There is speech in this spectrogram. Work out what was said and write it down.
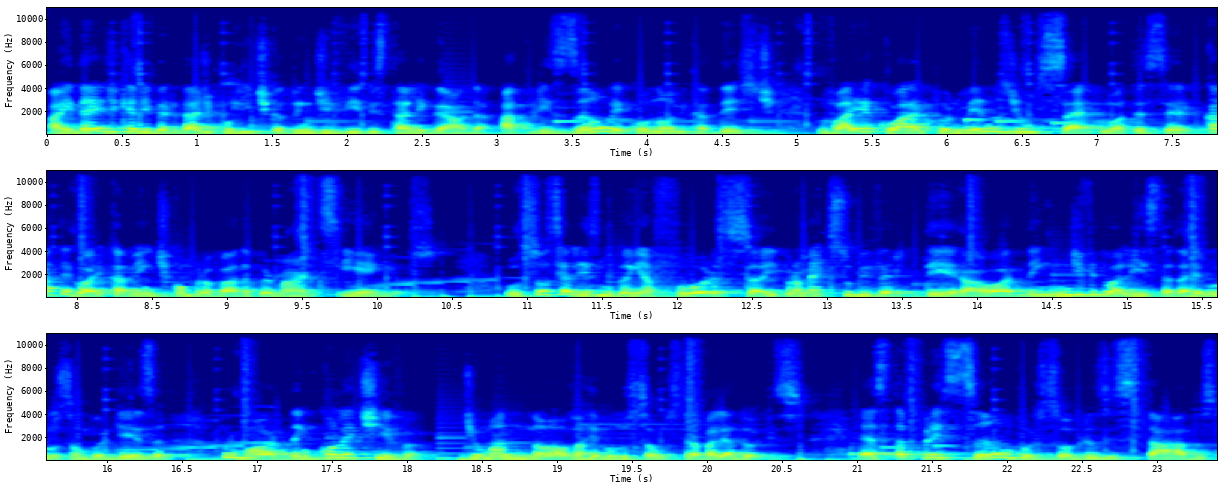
A ideia de que a liberdade política do indivíduo está ligada à prisão econômica deste vai ecoar por menos de um século até ser categoricamente comprovada por Marx e Engels. O socialismo ganha força e promete subverter a ordem individualista da Revolução Burguesa por uma ordem coletiva, de uma nova revolução dos trabalhadores. Esta pressão por sobre os estados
